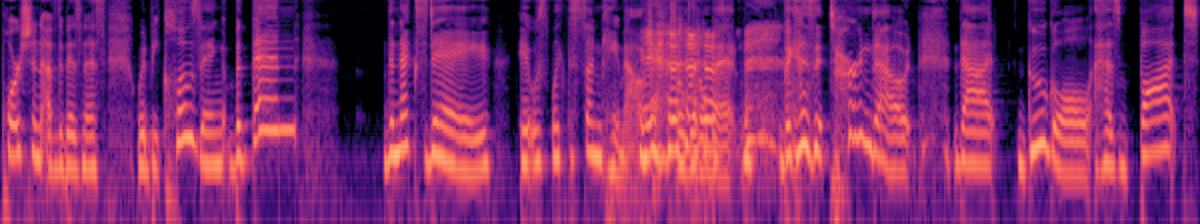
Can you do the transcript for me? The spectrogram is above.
portion of the business would be closing. But then the next day it was like the sun came out yeah. a little bit because it turned out that Google has bought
